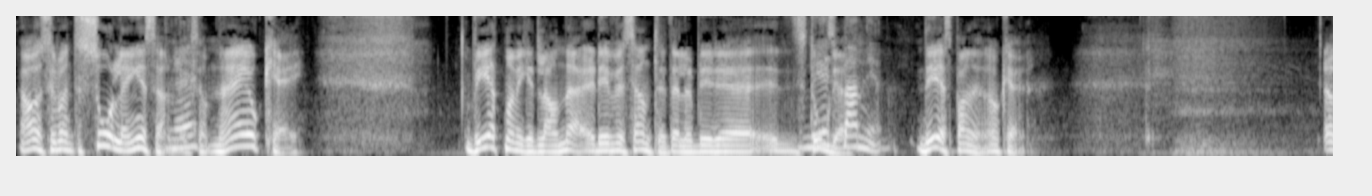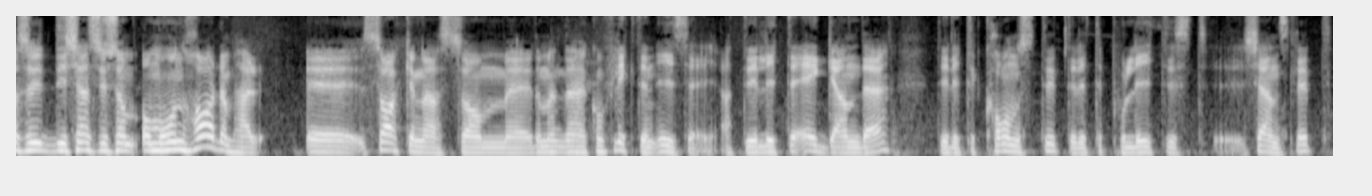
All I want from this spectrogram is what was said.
Ja, så det var inte så länge sedan? Nej. Liksom. Nej, okej. Vet man vilket land det är? Är det väsentligt eller blir det... Stod Det är Spanien. Det är Spanien, okej. Alltså, det känns ju som om hon har de här eh, sakerna som eh, de, den här konflikten i sig. Att det är lite äggande, det är lite konstigt, det är lite politiskt eh, känsligt.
